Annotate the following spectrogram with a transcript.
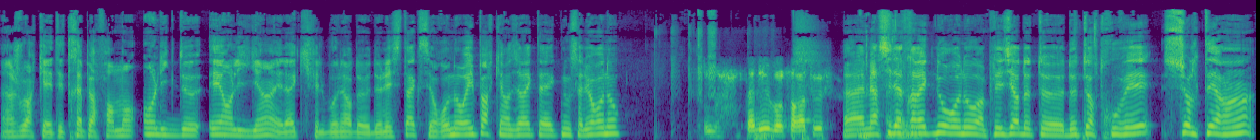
un joueur qui a été très performant en Ligue 2 et en Ligue 1 et là qui fait le bonheur de, de l'Estac. C'est Renaud Ripard qui est en direct avec nous. Salut Renaud. Salut, bonsoir à tous. Euh, merci d'être avec nous Renaud. Un plaisir de te, de te retrouver sur le terrain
